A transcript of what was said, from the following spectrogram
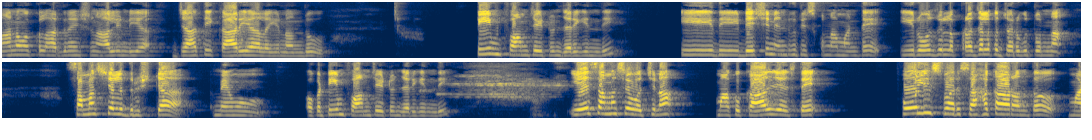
మానవ హక్కుల ఆర్గనైజేషన్ ఆల్ ఇండియా జాతీయ కార్యాలయం నందు టీం ఫామ్ చేయటం జరిగింది. ఇది డెసిషన్ ఎందుకు తీసుకున్నామంటే ఈ రోజుల్లో ప్రజలకు జరుగుతున్న సమస్యల దృష్ట్యా మేము ఒక టీం ఫామ్ చేయటం జరిగింది. ఏ సమస్య వచ్చినా మాకు కాల్ చేస్తే పోలీస్ వారి సహకారంతో మా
